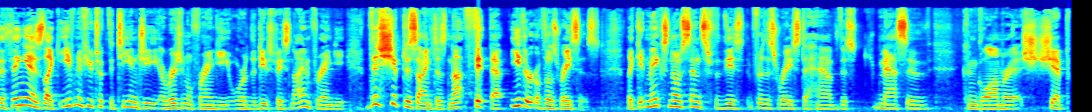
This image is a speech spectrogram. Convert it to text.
the thing is, like even if you took the TNG original Ferengi or the Deep Space Nine Ferengi, this ship design does not fit that either of those races. Like it makes no sense for this for this race to have this massive conglomerate ship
